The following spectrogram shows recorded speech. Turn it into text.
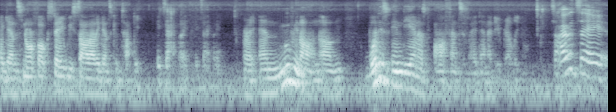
against Norfolk State. We saw that against Kentucky. Exactly, exactly. Right, and moving on, um, what is Indiana's offensive identity really? So I would say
